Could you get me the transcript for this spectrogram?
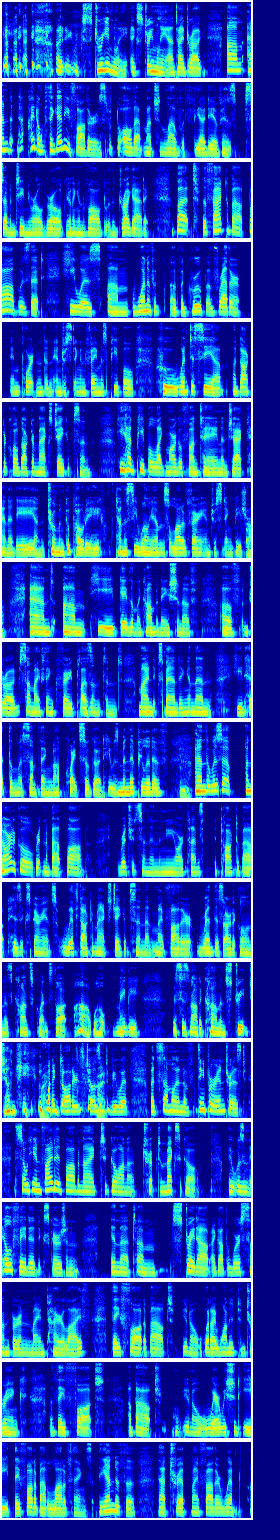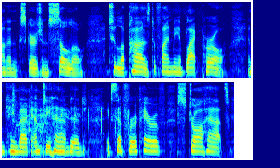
Uh, extremely, extremely anti-drug. Um, and I don't think any father is all that much in love with the idea of his 17-year-old girl getting involved with a drug addict. But the fact about Bob was that he was um, one of a, of a group of rather important and interesting and famous people who went to see a, a doctor called Dr. Max Jacobson. He had people like Margot Fonteyn and Jack Kennedy and Truman Capote, Tennessee Williams, a lot of very interesting people. And um, he gave them a combination of of drugs, some I think very pleasant and mind expanding, and then he'd hit them with something not quite so good. He was manipulative. And there was a an article written about Bob Richardson in the New York Times. It talked about his experience with Dr. Max Jacobson, and my father read this article and, as a consequence, thought, ah, well, maybe this is not a common street junkie who Right. my daughter's chosen Right. to be with, but someone of deeper interest. So he invited Bob and I to go on a trip to Mexico. It was an ill fated excursion in that um, straight out, I got the worst sunburn in my entire life. They fought about, you know, what I wanted to drink. They fought about, you know, where we should eat. They fought about a lot of things. At the end of the that trip, my father went on an excursion solo to La Paz to find me a black pearl and came back empty-handed except for a pair of straw hats.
